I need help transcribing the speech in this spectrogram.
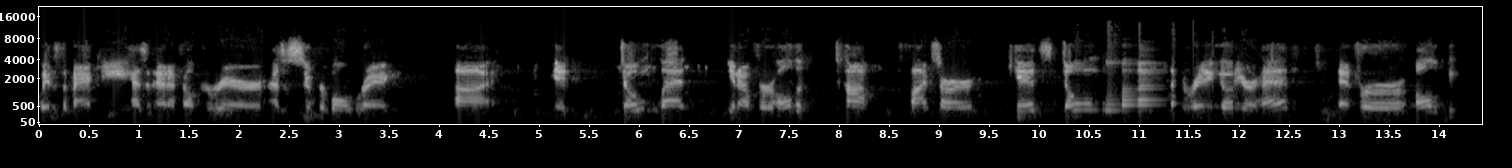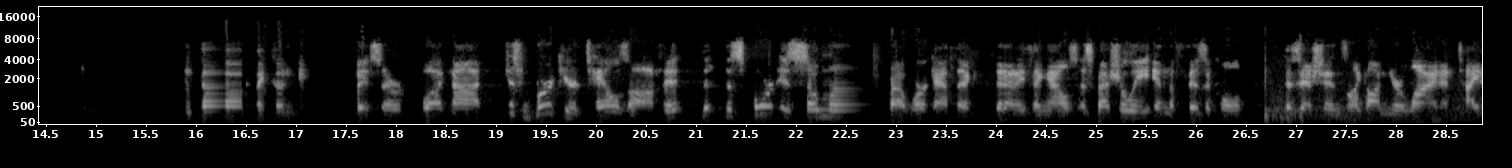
Wins the Mackey, has an NFL career, has a Super Bowl ring. Uh, it don't let you know, for all the top five star kids, don't let the rating go to your head. And for all the people they couldn't or whatnot, just work your tails off. It, the, the sport is so much about work ethic than anything else, especially in the physical positions like on your line and tight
